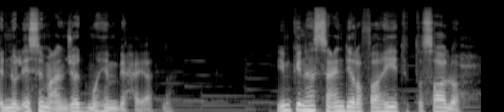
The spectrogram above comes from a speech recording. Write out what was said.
إنه الاسم عن جد مهم بحياتنا. يمكن هسا عندي رفاهية التصالح.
